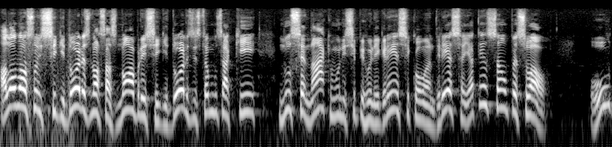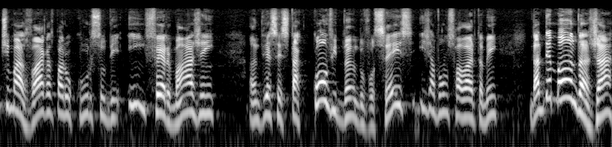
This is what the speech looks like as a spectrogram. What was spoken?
Alô, nossos seguidores, nossas nobres seguidores, estamos aqui no Senac, município Negrense, com a Andressa. E atenção, pessoal, últimas vagas para o curso de enfermagem. A Andressa está convidando vocês e já vamos falar também da demanda já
